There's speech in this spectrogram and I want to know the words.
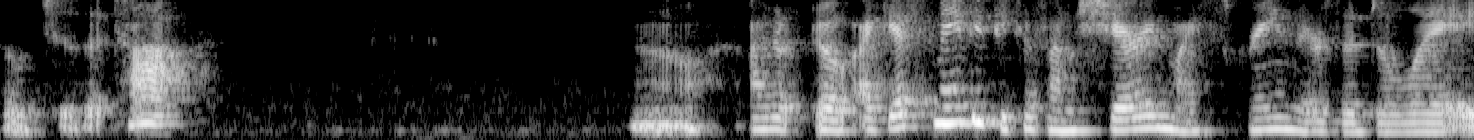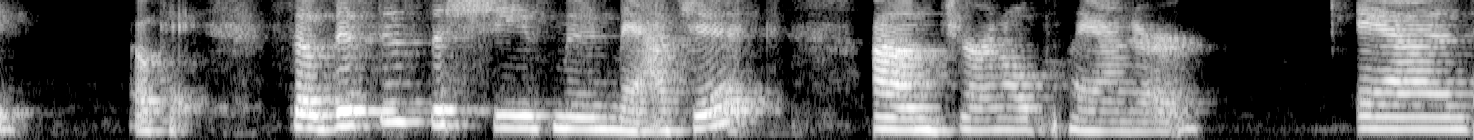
go to the top. No, I don't know. I guess maybe because I'm sharing my screen, there's a delay. Okay, so this is the She's Moon Magic um, journal planner. And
